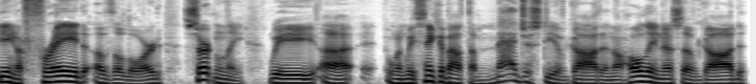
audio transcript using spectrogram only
being afraid of the Lord. Certainly, we, uh, when we think about the majesty of God and the holiness of God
